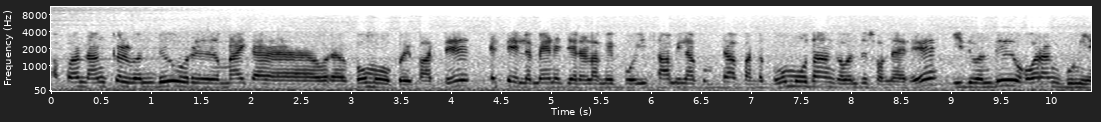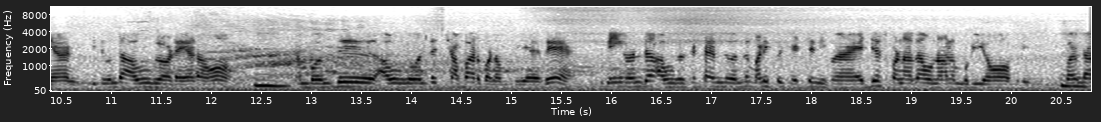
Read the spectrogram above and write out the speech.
அப்ப அந்த அங்கிள் வந்து ஒரு மலாய்க்கார ஒரு போமோவை போய் பார்த்து எஸ்ஏல மேனேஜர் எல்லாமே போய் சாமிலாம் கும்பிட்டு அப்ப அந்த போமோ தான் அங்க வந்து சொன்னாரு. இது வந்து ஓராங் புனியான் இது வந்து அவங்களோட இடம். நம்ம வந்து அவங்க வந்து சபார் பண்ண முடியாது. நீங்க வந்து அவங்க கிட்ட இருந்து வந்து மன்னிப்பு கேட்டு நீ அட்ஜஸ்ட் பண்ணாதான் உன்னால முடியும் அப்படின்னு. இப்ப அந்த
